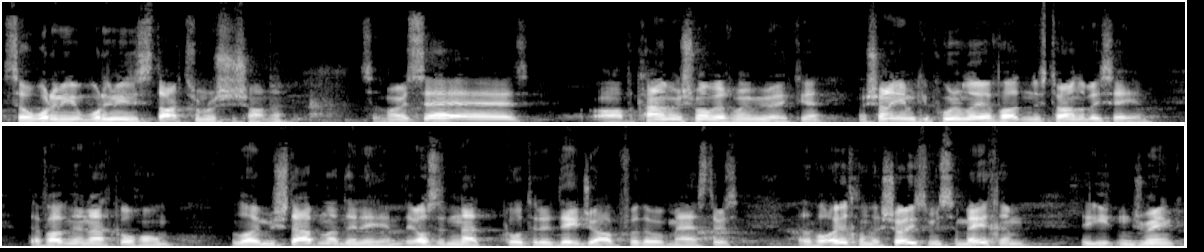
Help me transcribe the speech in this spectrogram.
so what do you mean? What do you mean it starts from Rosh Hashanah? So the Gemara says Berachim Mireke. Roshana Yom Kippurim lo yavadim niftarim lebeiseyim. The yavadim did not go home. They also did not go to their day job for the masters. They eat and drink,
